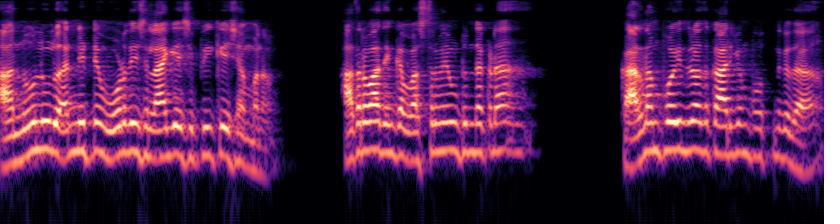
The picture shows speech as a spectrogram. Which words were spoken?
ఆ నూలులు అన్నిటిని ఊడదీసి లాగేసి పీకేసాం మనం. ఆ తర్వాత ఇంకా వస్త్రం ఏముంటుంది అక్కడ? కారణం పోయిన తర్వాత కార్యం పోతుంది కదా.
